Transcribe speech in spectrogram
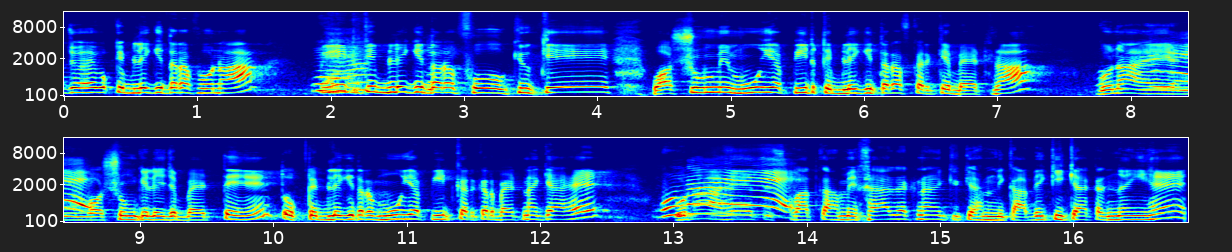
जो है वो किबले की तरफ़ होना पीठ किबले की तरफ़ हो क्योंकि वॉशरूम में मुँह या पीठ किबले की तरफ़ करके बैठना गुना है। यानी वॉशरूम के लिए जब बैठते हैं तो किबले की तरफ़ मुँह या पीठ कर कर बैठना क्या है? गुना है। तो इस बात का हमें ख्याल रखना है क्योंकि हमने काबे की क्या करना ही? है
